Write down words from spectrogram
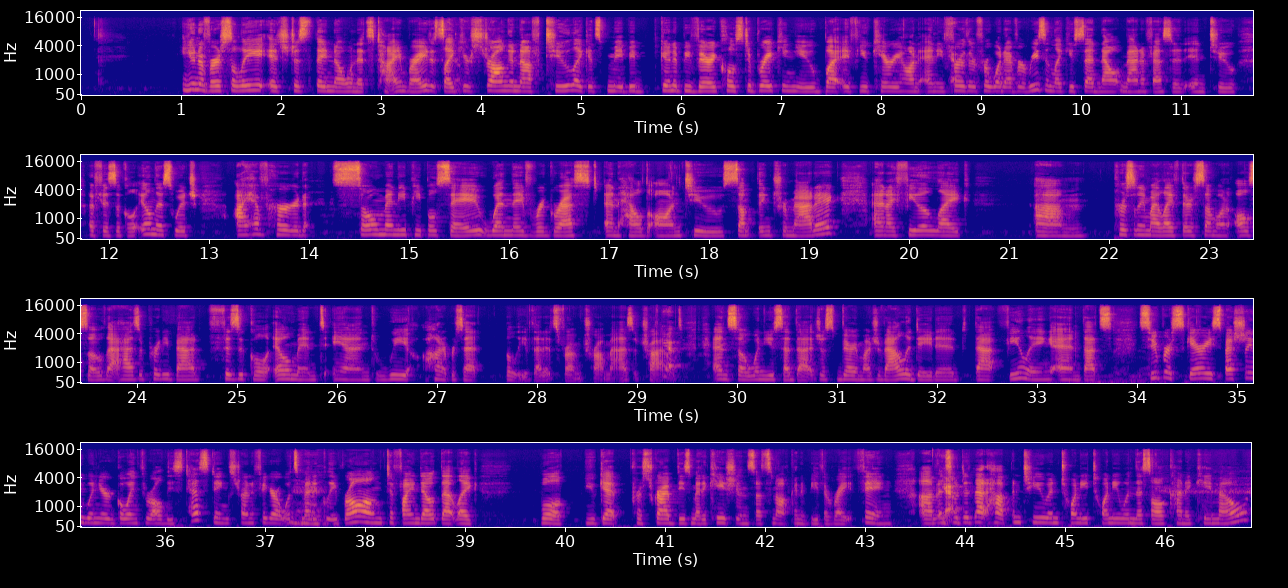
universally, it's just they know when it's time, right? It's like you're strong enough to, like, it's maybe going to be very close to breaking you. But if you carry on any Yeah. further for whatever reason, like you said, now it manifested into a physical illness, which I have heard so many people say when they've regressed and held on to something traumatic. And I feel like, um, personally in my life, there's someone also that has a pretty bad physical ailment, and we 100% believe that it's from trauma as a child. Yeah. And so when you said that, just very much validated that feeling. And that's super scary, especially when you're going through all these testings, trying to figure out what's Mhm. medically wrong to find out that, like, well, you get prescribed these medications, that's not going to be the right thing. Um, and so, did that happen to you in 2020 when this all kind of came out?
